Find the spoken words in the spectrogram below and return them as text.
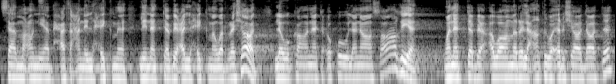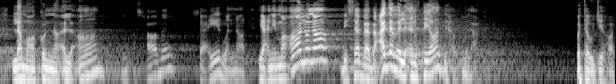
سمع يبحث عن الحكمة لنتبع الحكمة والرشاد. لو كانت عقولنا صاغية ونتبع أوامر العقل وإرشاداته لما كنا الآن من أصحاب السعير والنار. يعني مآلنا بسبب عدم الانقياد لحكم العقل. وتوجيهات.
